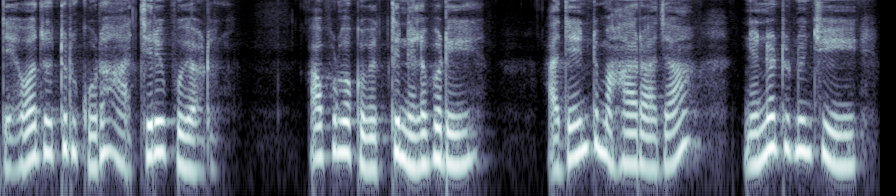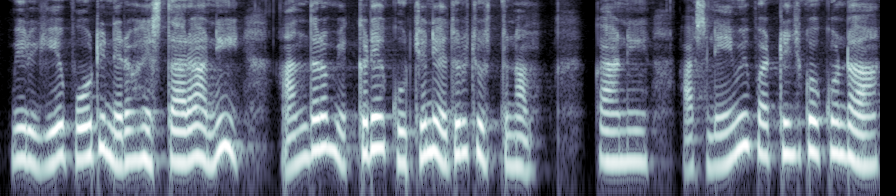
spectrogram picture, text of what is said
దేవదత్తుడు కూడా ఆశ్చర్యపోయాడు. అప్పుడు ఒక వ్యక్తి నిలబడి అదేంటి మహారాజా? నిన్నటి నుంచి మీరు ఏ పోటీ నిర్వహిస్తారా అని అందరం ఇక్కడే కూర్చొని ఎదురు చూస్తున్నాం. కానీ అసలేమీ పట్టించుకోకుండా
